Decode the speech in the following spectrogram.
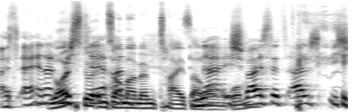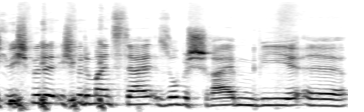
Es erinnert Läufst mich du im Sommer an, mit dem Thai-Sarong Na, ich rum? weiß jetzt ehrlich, ich, ich, würde, ich würde meinen Style so beschreiben wie äh,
